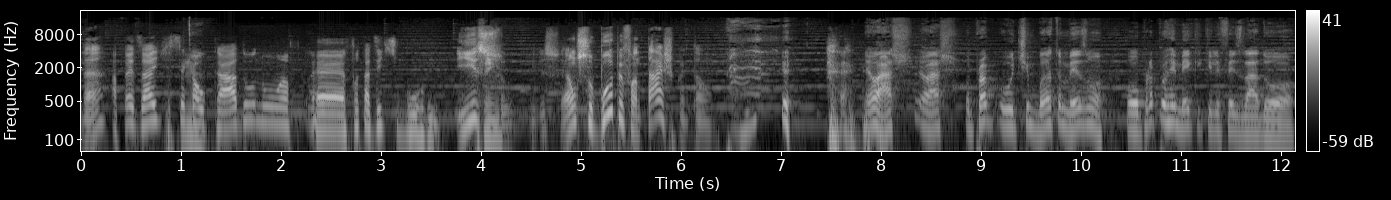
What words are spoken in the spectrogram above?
né? Apesar de ser Não. calcado numa é, fantasia de subúrbio. Isso, isso. É um subúrbio fantástico, então. Eu acho, eu acho. O próprio o Tim Burton mesmo, o próprio remake que ele fez lá do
